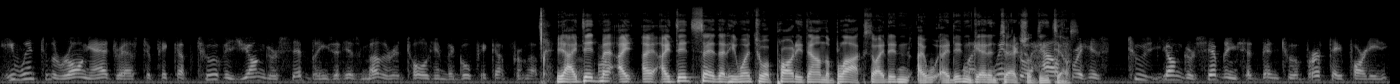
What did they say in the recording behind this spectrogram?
He went to the wrong address to pick up two of his younger siblings that his mother had told him to go pick up from up. Yeah, I did. Ma- I, I I did say that he went to a party down the block, so I didn't. I, I didn't Well, get he into actual to a house details. Where his two younger siblings had been to a birthday party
